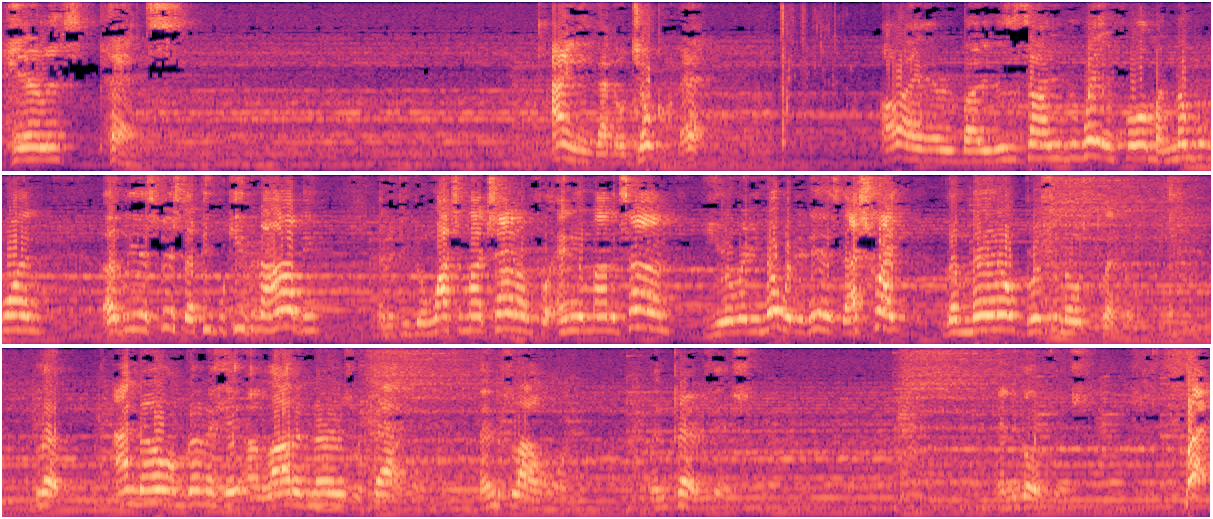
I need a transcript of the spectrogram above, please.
hairless pets. I ain't even got no joke on that. All right, everybody, this is how you've been waiting for. My number one ugliest fish that people keep in the hobby. And if you've been watching my channel for any amount of time, you already know what it is. That's right, the male bristlenose pleco. Look, I know I'm going to hit a lot of nerves with that one, and the flower one, and the parrotfish, and the goldfish. But,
